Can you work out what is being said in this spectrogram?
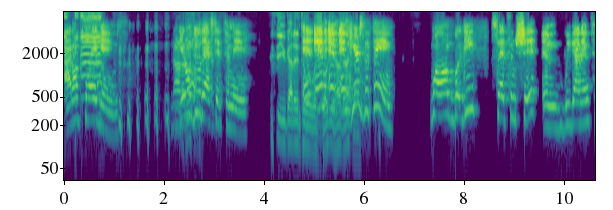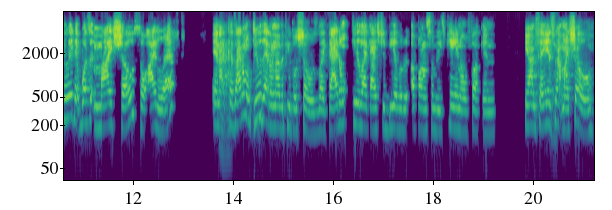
I don't play games. Not you at don't all. do that shit to me. you got into it And with and, Boogie. and, and go? here's the thing. Well, Boogie said some shit and we got into it. It wasn't my show, so I left. And I, Mhm. cause I don't do that on other people's shows. Like I don't feel like I should be able to up on somebody's panel fucking, you know what I'm saying? It's not my show.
